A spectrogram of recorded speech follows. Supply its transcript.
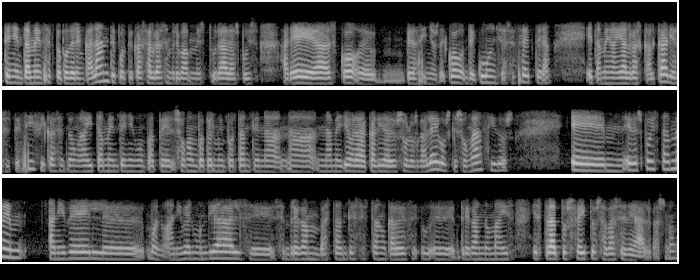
teñen tamén certo poder encalante porque cas algas sempre van mesturadas pois areas, co, eh, pedaciños de, co, de cunchas, etc. E tamén hai algas calcarias específicas, entón aí tamén teñen un papel, son un papel moi importante na, na, na mellora da calidade dos solos galegos, que son ácidos. E, e despois tamén a nivel eh, bueno, a nivel mundial se, se empregan bastantes, están cada vez eh, empregando máis estratos feitos a base de algas, non?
